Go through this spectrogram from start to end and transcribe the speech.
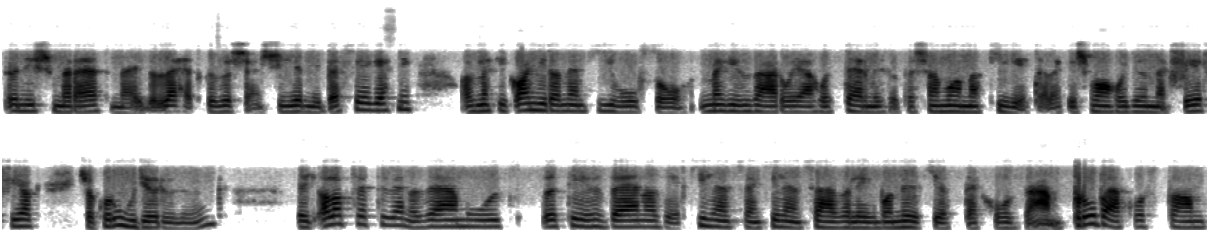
önismeret, meg lehet közösen sírni, beszélgetni, az nekik annyira nem hívó szó. Megint zárójá, hogy természetesen vannak kivételek, és van, hogy önnek férfiak, és akkor úgy örülünk, de hogy alapvetően az elmúlt öt évben azért 99%-ban nők jöttek hozzám. Próbálkoztam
